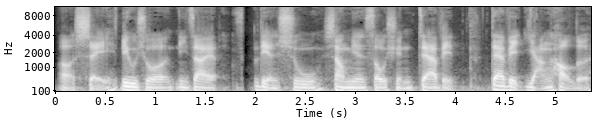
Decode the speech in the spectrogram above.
呃，谁？例如说，你在脸书上面搜寻 David David 杨好了，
